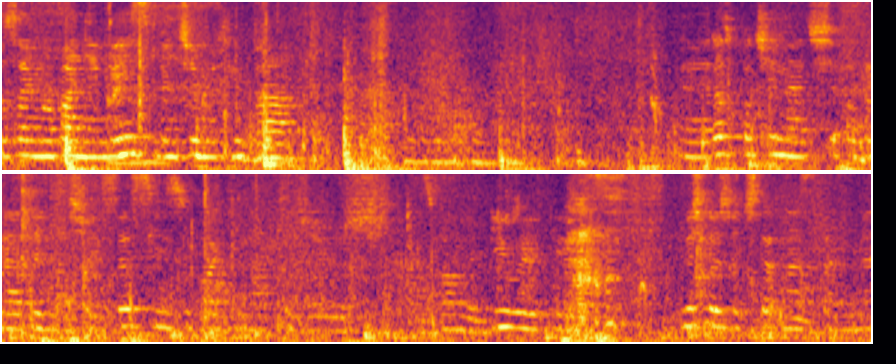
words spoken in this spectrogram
o zajmowanie miejsc. Będziemy chyba e, rozpoczynać obrady naszej sesji z uwagi na to, że już dzwony biły, więc myślę, że 14 minęła.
